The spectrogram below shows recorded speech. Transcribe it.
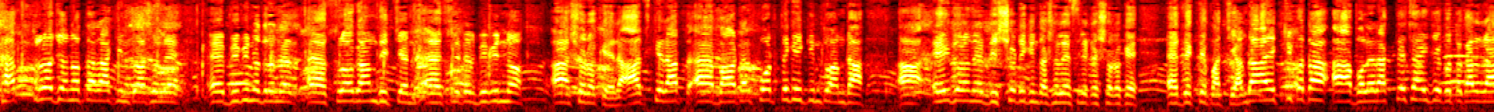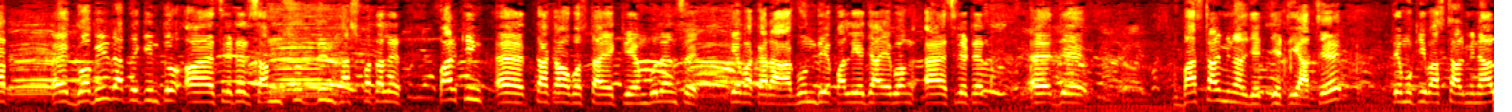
ছাত্র জনতারা কিন্তু আসলে বিভিন্ন ধরনের স্লোগান দিচ্ছেন সিলেটের বিভিন্ন সড়কের। আজকে রাত বারোটার পর থেকেই কিন্তু আমরা এই ধরনের দৃশ্যটি কিন্তু আসলে সিলেটের সড়কে দেখতে পাচ্ছি। আমরা একটি কথা বলে রাখতে চাই যে গতকাল রাত গভীর রাতে কিন্তু সিলেটের শামসুদ্দিন হাসপাতালের পার্কিং থাকা অবস্থায় একটি অ্যাম্বুলেন্সে কে বা কারা আগুন দিয়ে পালিয়ে যায় এবং সিলেটের যে বাস টার্মিনাল যেটি আছে তেমুকি বাস টার্মিনাল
